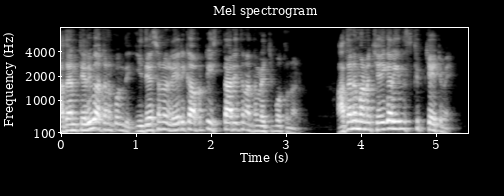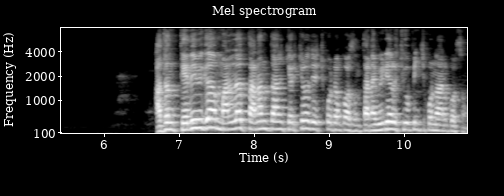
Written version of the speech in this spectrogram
అతని తెలివి అతనికి ఉంది ఈ దేశంలో లేరు కాబట్టి ఇస్తారీతను అతను రెచ్చిపోతున్నాడు. అతను మనం చేయగలిగింది స్కిప్ చేయటమే. అతను తెలివిగా మళ్ళీ తనను తాను చర్చలో తెచ్చుకోవడం కోసం తన వీడియోలు చూపించుకున్న దానికోసం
